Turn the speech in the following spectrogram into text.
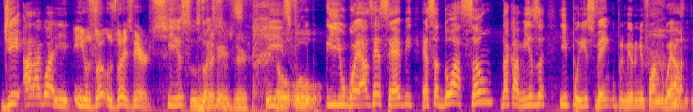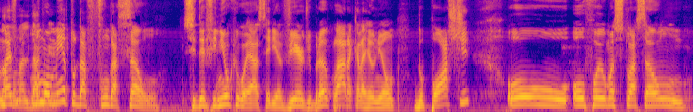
de Araguari. E os, do, os dois verdes. Isso, os, os dois, dois, verdes. verdes. E, o, o... e, o, Goiás recebe essa doação da camisa e por isso vem o primeiro uniforme do Goiás mas, na mas tonalidade no verde. momento da fundação, se definiu que o Goiás seria verde e branco lá naquela reunião do poste ou, ou foi uma situação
